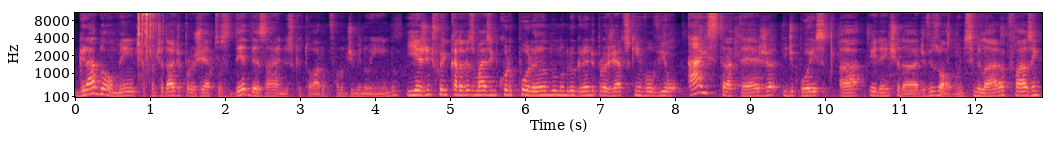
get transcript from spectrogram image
gradualmente a quantidade de projetos de design do escritório foram diminuindo e a gente foi cada vez mais incorporando um número grande de projetos que envolviam a estratégia e depois a identidade visual. Muito similar ao que fazem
